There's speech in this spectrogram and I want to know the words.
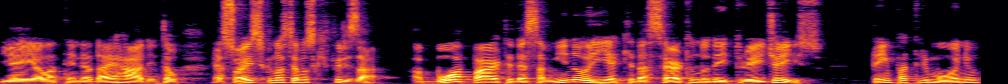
E aí ela tende a dar errado. Então, é só isso que nós temos que frisar. A boa parte dessa minoria que dá certo no day trade é isso. Tem patrimônio,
